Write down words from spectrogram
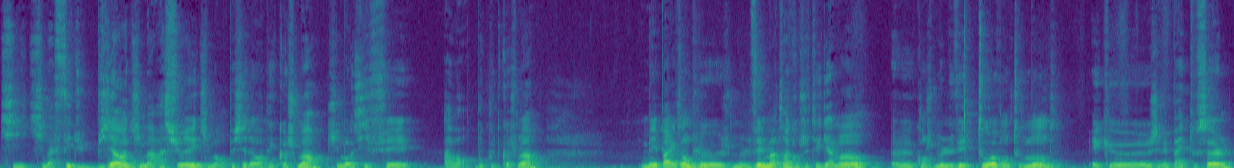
qui, qui m'a fait du bien qui m'a rassuré qui m'a empêché d'avoir des cauchemars qui m'a aussi fait avoir beaucoup de cauchemars. Mais par exemple, je me levais le matin quand j'étais gamin, quand je me levais tôt avant tout le monde et que j'aimais pas être tout seul,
